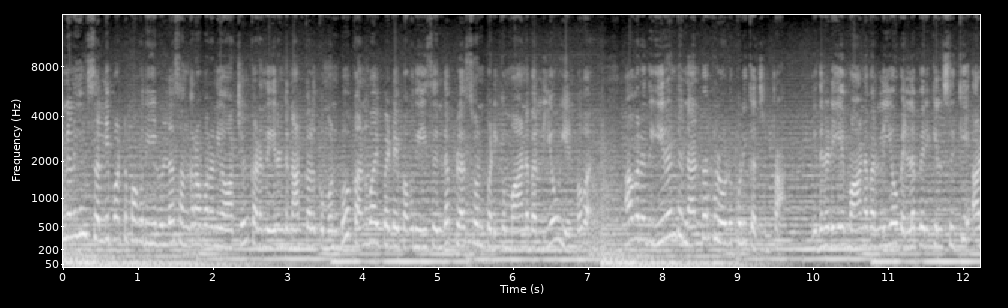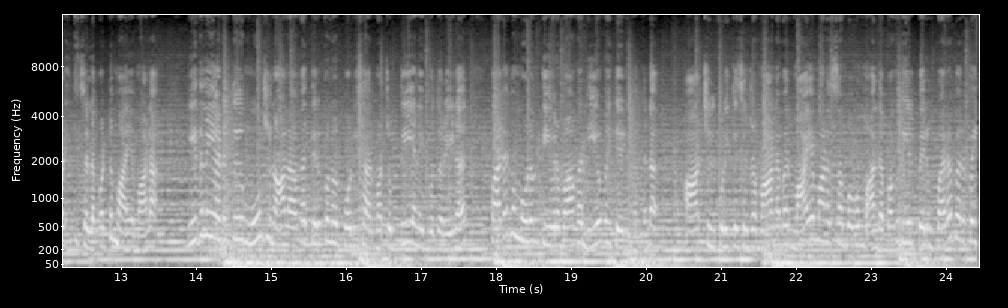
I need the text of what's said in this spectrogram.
இந்நிலையில் செல்லிப்பட்டு பகுதியில் உள்ள சங்கராபரணி ஆற்றில் கடந்த இரண்டு நாட்களுக்கு முன்பு கணுவாய்பேட்டை பகுதியைச் சேர்ந்த பிளஸ் ஒன் படிக்கும் மாணவர் லியோ என்பவர். அவரது இரண்டு நண்பர்களோடு குளிக்கச் சென்றார். இதனிடையே மாணவர் லியோ வெள்ளப்பெருக்கில் சிக்கி அடித்துச் செல்லப்பட்டு மாயமானார். இதனை அடுத்து மூன்று நாளாக திருக்கனூர் போலீசார் மற்றும் தீயணைப்பு துறையினர் படகு மூலம் தீவிரமாக லியோவை தேடி வந்தனர். ஆற்றில் குளிக்க சென்ற மாணவர் மாயமான சம்பவம் அந்த பகுதியில் பெரும் பரபரப்பை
